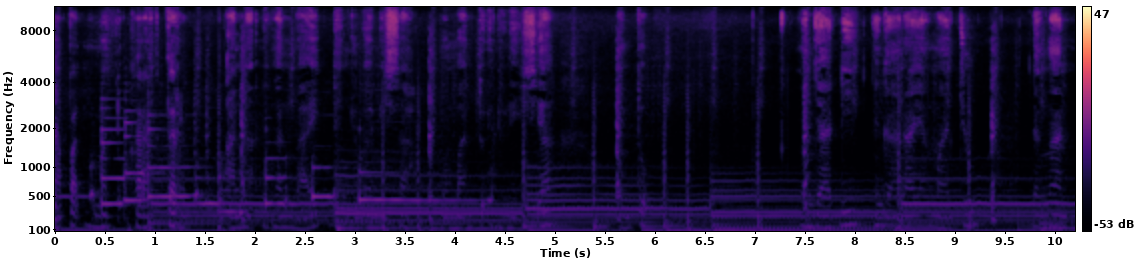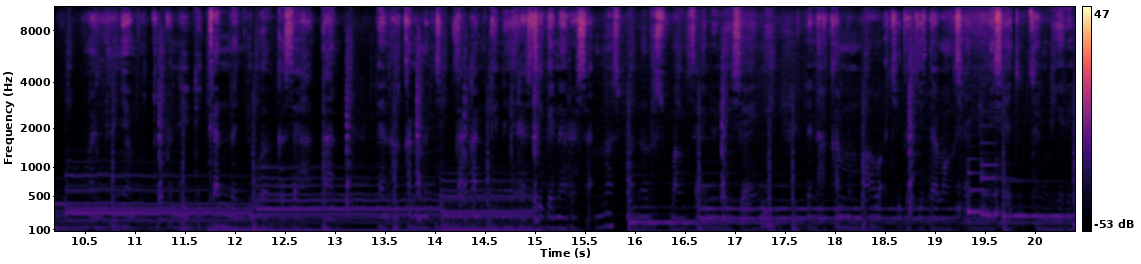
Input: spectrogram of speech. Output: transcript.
dapat membentuk karakter anak dengan baik dan juga bisa membantu Indonesia untuk menjadi negara yang maju dengan majunya mutu pendidikan dan juga kesehatan dan akan menciptakan generasi-generasi emas penerus bangsa Indonesia ini dan akan membawa cita-cita bangsa Indonesia itu sendiri.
